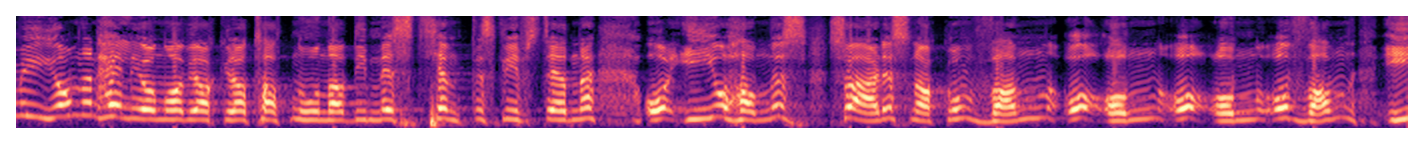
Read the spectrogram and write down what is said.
mye om Den hellige ånd. Nå har vi akkurat tatt noen av de mest kjente skriftstedene. Og I Johannes så er det snakk om vann og ånd og ånd og vann i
